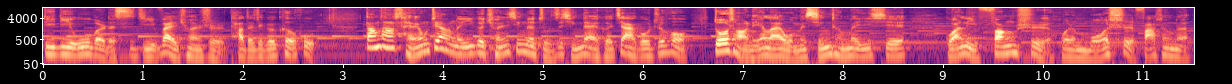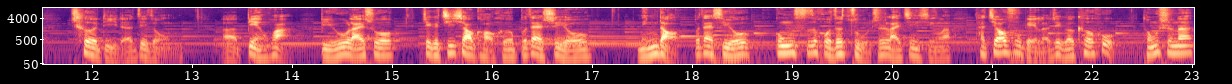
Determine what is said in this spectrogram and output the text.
滴滴 Uber 的司机，外圈是他的这个客户。当他采用这样的一个全新的组织形态和架构之后，多少年来我们形成的一些管理方式或者模式发生了彻底的这种呃变化。比如来说，这个绩效考核不再是由领导，不再是由公司或者组织来进行了，它交付给了这个客户。同时呢，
